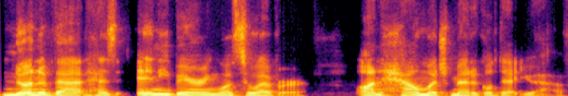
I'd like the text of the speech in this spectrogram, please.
None of that has any bearing whatsoever on how much medical debt you have.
